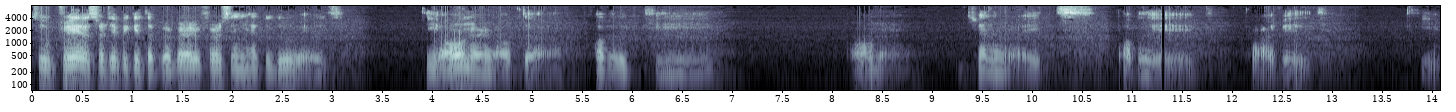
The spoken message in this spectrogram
to create a certificate, the very first thing you have to do is the owner of the public key owner generates public private key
